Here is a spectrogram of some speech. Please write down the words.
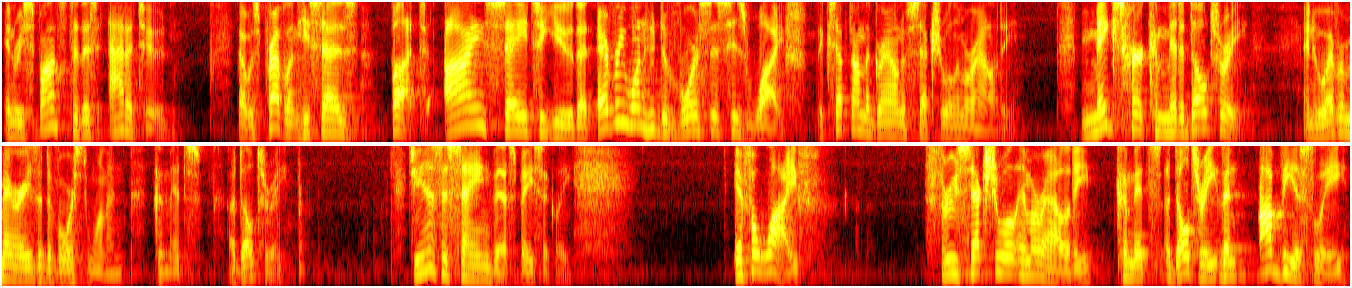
in response to this attitude that was prevalent, he says, But I say to you that everyone who divorces his wife, except on the ground of sexual immorality, makes her commit adultery, and whoever marries a divorced woman commits adultery. Jesus is saying this basically. If a wife through sexual immorality commits adultery, then obviously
